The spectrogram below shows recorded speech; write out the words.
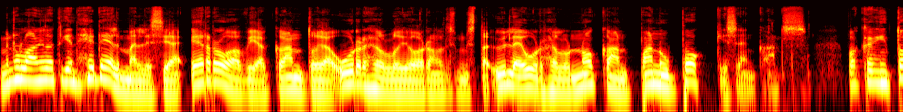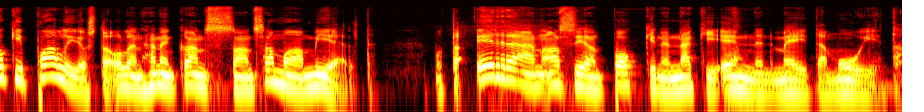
Minulla on joitakin hedelmällisiä eroavia kantoja urheilujournalismista Yle Urheilun nokan Panu Pokkisen kanssa. Vaikkakin toki paljosta olen hänen kanssaan samaa mieltä. Mutta erään asian Pokkinen näki ennen meitä muita.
